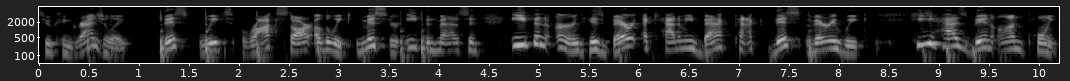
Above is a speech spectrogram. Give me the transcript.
to congratulate this week's rock star of the week, Mr. Ethan Madison. Ethan earned his Barrett Academy backpack this very week. He has been on point,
